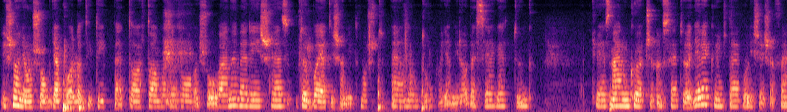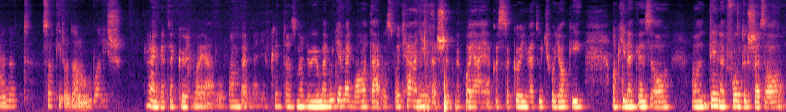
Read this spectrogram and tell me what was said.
és nagyon sok gyakorlati tippet tartalmaz az olvasóvá neveléshez, több olyat is, amit most elmondtunk, vagy amiről beszélgettünk. Úgyhogy ez nálunk kölcsönözhető a gyerekkönyvtárból is, és a felnőtt szakirodalomból is. Rengeteg könyvajánló van benne egyébként, az nagyon jó, meg ugye meg van határozva, hogy hány éveseknek ajánlják ezt a könyvet, úgyhogy aki, akinek ez a, a tényleg fontos ez a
